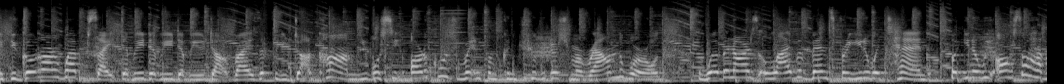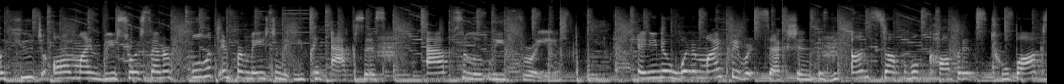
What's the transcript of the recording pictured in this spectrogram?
If you go to our website, www.riseupforyou.com, you will see articles written from contributors from around the world, webinars, live events for you to attend. But you know, we also have a huge online resource center full of information that you can access absolutely free. And you know, one of my favorite sections is the Unstoppable Confidence Toolbox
